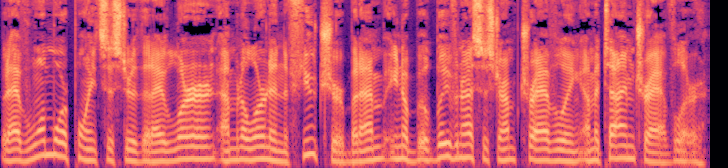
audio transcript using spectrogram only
But I have one more point, sister, that I learn. I'm going to learn in the future. But I'm, you know, believe it or not, sister, I'm traveling. I'm a time traveler,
